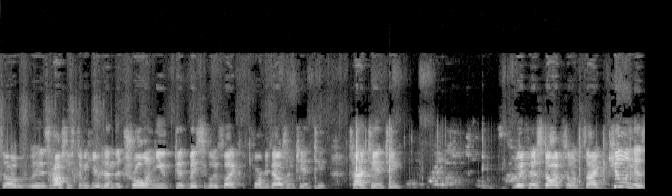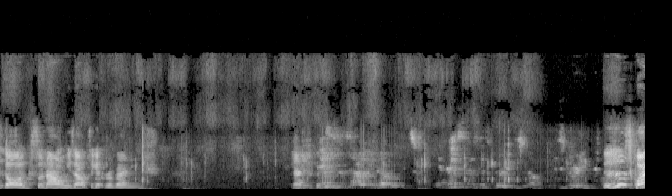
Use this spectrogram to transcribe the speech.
So his house used to be here. Then the troll nuked it, basically with like forty thousand TNT, ton of TNT, with his dog still inside, killing his dog. So now he's out to get revenge. As This is how you know this is his gravestone. His. This is quite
